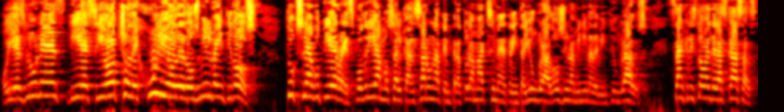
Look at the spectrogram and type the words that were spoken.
Hoy es lunes 18 de julio de 2022. Tuxtla Gutiérrez, podríamos alcanzar una temperatura máxima de 31 grados y una mínima de 21 grados. San Cristóbal de las Casas,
